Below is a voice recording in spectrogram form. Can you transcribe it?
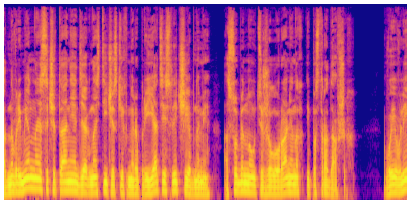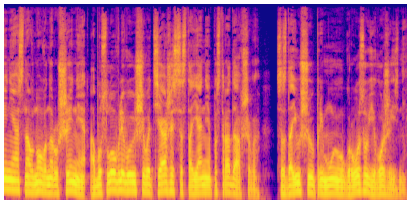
Одновременное сочетание диагностических мероприятий с лечебными, особенно у тяжелораненых и пострадавших. Выявление основного нарушения, обусловливающего тяжесть состояния пострадавшего, создающую прямую угрозу его жизни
